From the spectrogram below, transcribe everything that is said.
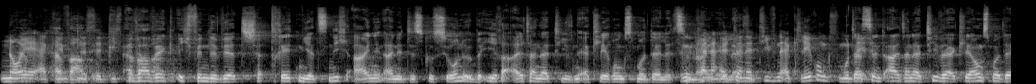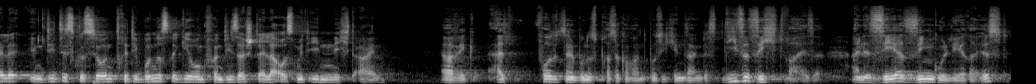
neue Erkenntnisse Herr Warwick, ich finde, wir treten jetzt nicht ein in eine Diskussion über Ihre alternativen Erklärungsmodelle zu 9-11. Das sind keine alternativen Erklärungsmodelle. Das sind alternative Erklärungsmodelle. In die Diskussion tritt die Bundesregierung von dieser Stelle aus mit Ihnen nicht ein. Herr Warwick, als Vorsitzender der Bundespressekonferenz muss ich Ihnen sagen, dass diese Sichtweise eine sehr singuläre ist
